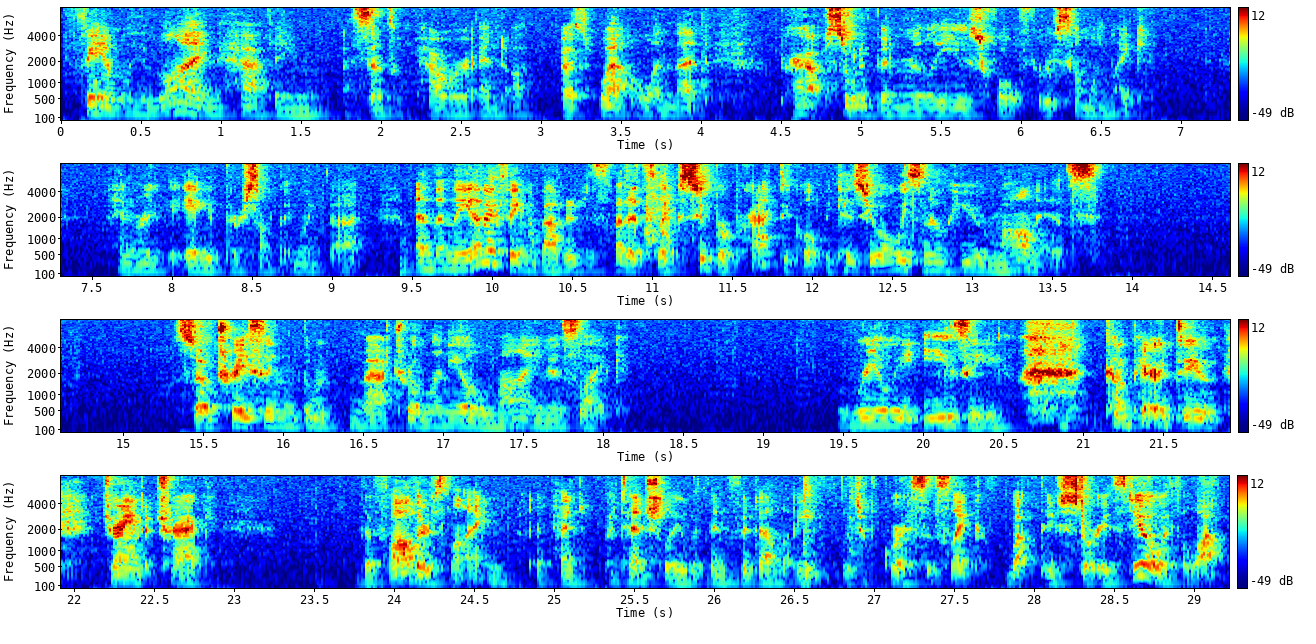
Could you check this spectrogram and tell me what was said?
family line having a sense of power and uh, as well, and that perhaps would have been really useful for someone like Henry VIII or something like that. And then the other thing about it is that it's like super practical because you always know who your mom is. So tracing the matrilineal line is like really easy compared to trying to track the father's line, potentially with infidelity, which of course is like what these stories deal with a lot.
